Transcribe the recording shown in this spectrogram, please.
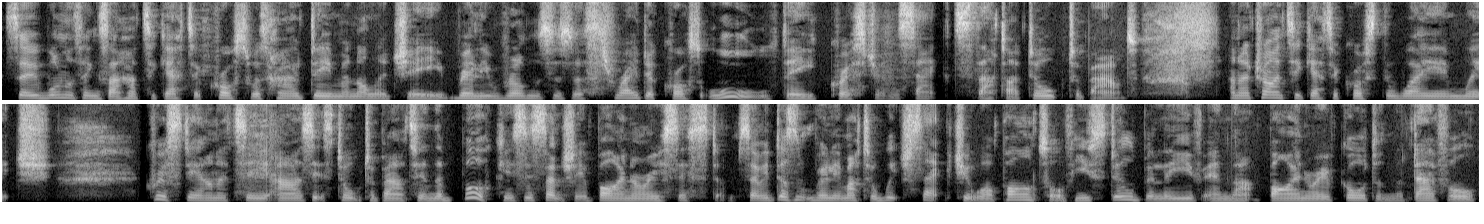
So one of the things I had to get across was how demonology really runs as a thread across all the Christian sects that I talked about about. And I tried to get across the way in which Christianity, as it's talked about in the book, is essentially a binary system. So it doesn't really matter which sect you are part of. You still believe in that binary of God and the devil.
